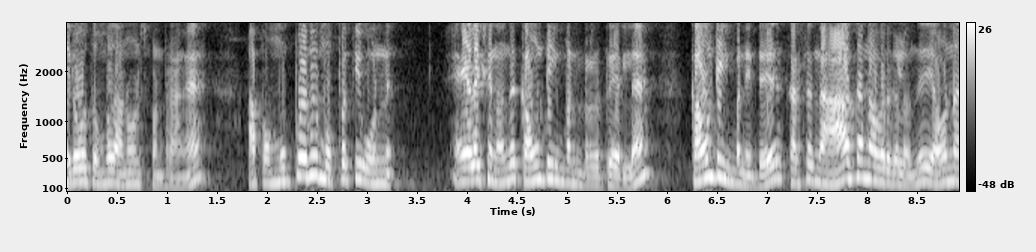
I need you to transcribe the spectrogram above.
இருபத்தொம்போது அனௌன்ஸ் பண்ணுறாங்க அப்போ முப்பது முப்பத்தி ஒன்று எலெக்ஷன் வந்து கவுண்டிங் பண்ணுற பேரில் கவுண்டிங் பண்ணிவிட்டு கடைசியில் இந்த ஹாசன் அவர்கள் வந்து எவ்வளோ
